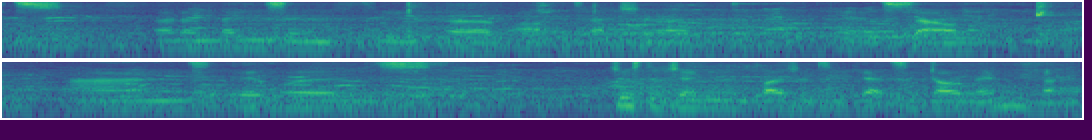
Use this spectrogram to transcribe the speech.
It's an amazing feat of architecture in itself, and it was just a genuine pleasure to get to go in there.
